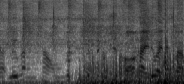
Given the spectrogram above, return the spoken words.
นะลืมละเอาขออภัยด้วยนะครับ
